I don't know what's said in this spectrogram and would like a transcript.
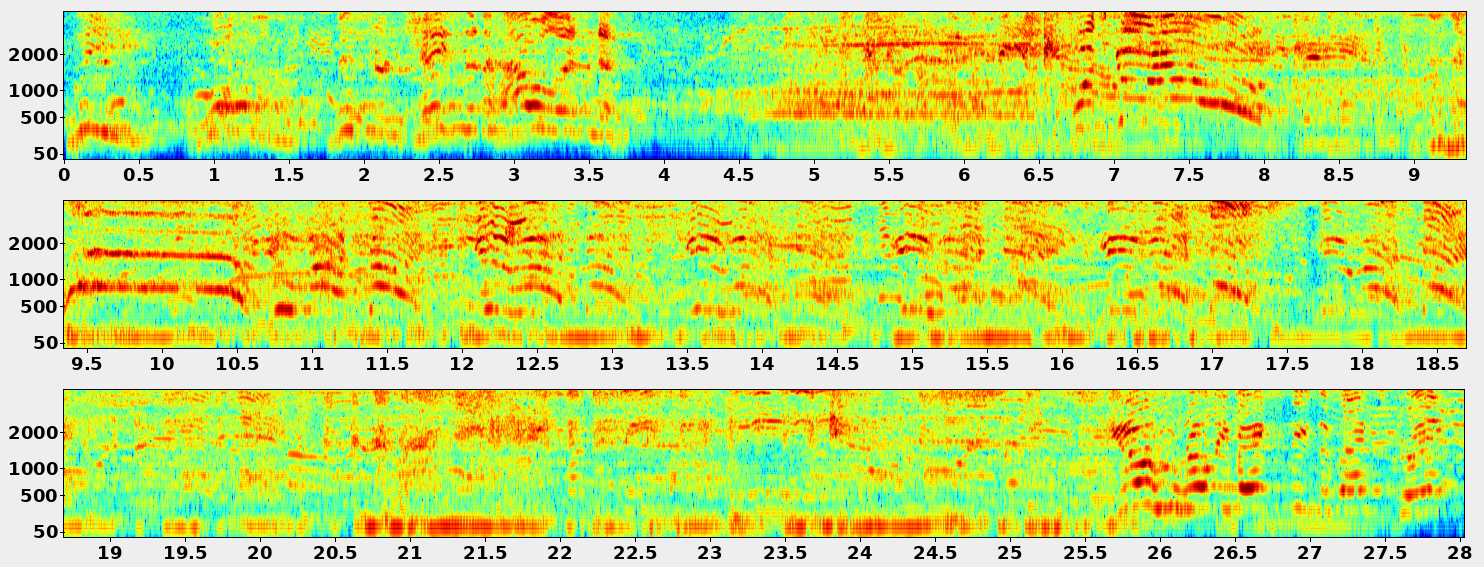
Please welcome Mr. Jason Howland. What's going on? USA! USA! USA! USA! USA! USA! You know who really makes these events great?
